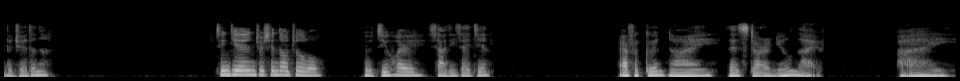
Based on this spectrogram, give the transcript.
们觉得呢？今天就先到这喽，有机会下集再见。Have a good night, let's start a new life. Bye.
